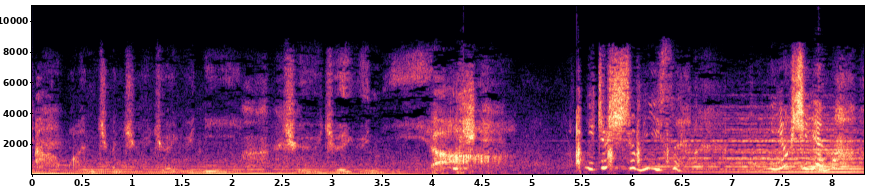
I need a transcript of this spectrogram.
那完全取决于你，取决于你呀！你这是什么意思？你要食言吗？哦，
